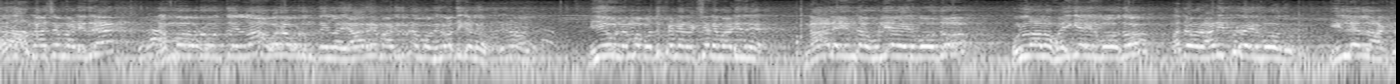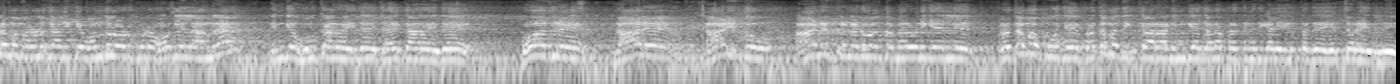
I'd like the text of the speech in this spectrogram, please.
ಬದುಕು ನಾಶ ಮಾಡಿದ್ರೆ ನಮ್ಮವರು ಅಂತ ಇಲ್ಲ, ಅವರವರು ಅಂತ ಇಲ್ಲ. ಯಾರೇ ಮಾಡಿದ್ರು ನಮ್ಮ ವಿರೋಧಿಗಳೇ ನೀವು ನಮ್ಮ ಬದುಕನ್ನ ರಕ್ಷಣೆ ಮಾಡಿದ್ರೆ ನಾಳೆಯಿಂದ ಹುಲಿಯ ಇರಬಹುದು ಉಲ್ಲಾಲ ಹೊಯ್ಗೆ ಇರಬಹುದು ಅಥವಾ ರಾಣಿಪುರ ಇರಬಹುದು ಇಲ್ಲೆಲ್ಲ ಅಕ್ರಮ ಮರಳುಗಾರಿಕೆ ಒಂದು ಲೋಡ್ ಕೂಡ ಹೋಗ್ಲಿಲ್ಲ ಅಂದ್ರೆ ನಿಮ್ಗೆ ಹೂಕಾರ ಇದೆ, ಜಯಕಾರ ಇದೆ. ಹೋದ್ರೆ ನಾಳೆ ನಾಡಿದ್ದು ಆನಂತರ ನಡುವಂತ ಮೆರವಣಿಗೆಯಲ್ಲಿ ಪ್ರಥಮ ಪೂಜೆ, ಪ್ರಥಮ ಧಿಕ್ಕಾರ ನಿಮ್ಗೆ ಜನಪ್ರತಿನಿಧಿಗಳೇ ಇರ್ತದೆ. ಎಚ್ಚರ ಇರಲಿ.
